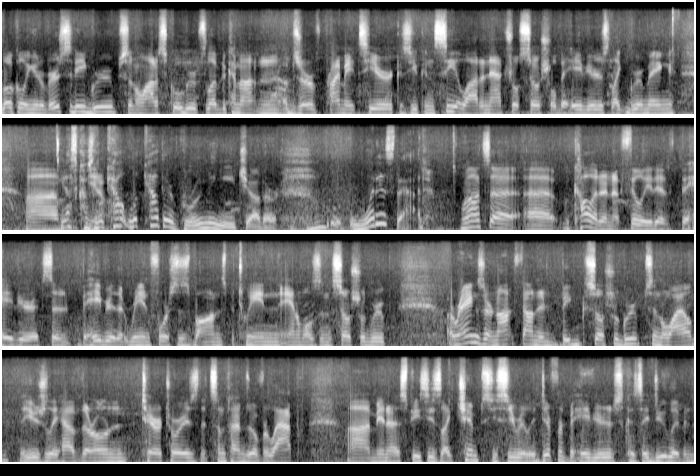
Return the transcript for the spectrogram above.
local university groups and a lot of school groups love to come out and observe primates here because you can see a lot of natural social behaviors like grooming. Um, Yes, because look know. how look how they're grooming each other. What is that? Well, it's a, we call it an affiliative behavior. It's a behavior that reinforces bonds between animals in the social group. Orangs are not found in big social groups in the wild. They usually have their own territories that sometimes overlap. Um, in a species like chimps, you see really different behaviors because they do live in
